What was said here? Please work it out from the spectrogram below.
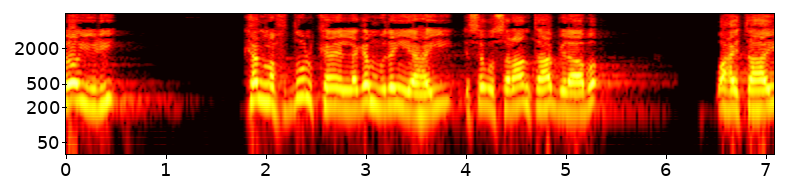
loo yidhi kan mafduulkae laga mudan yahay isagu salaanta ha bilaabo waxay tahay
